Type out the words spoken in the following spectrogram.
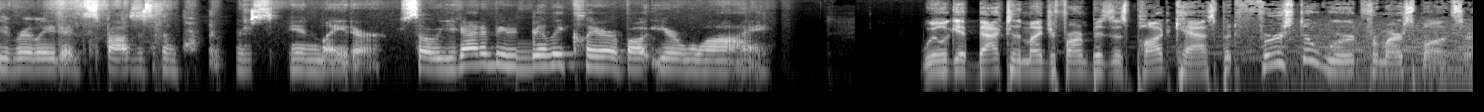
the related spouses and partners in later so you got to be really clear about your why We'll get back to the Mind Your Farm Business podcast, but first, a word from our sponsor.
